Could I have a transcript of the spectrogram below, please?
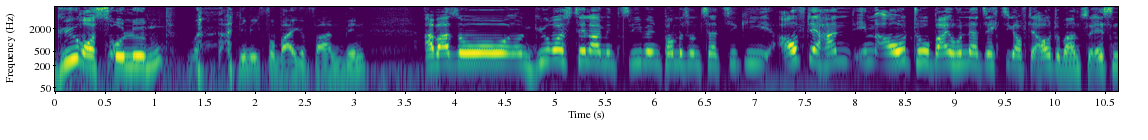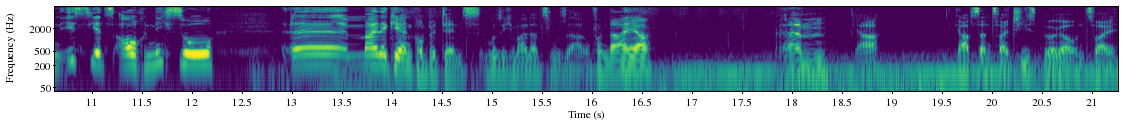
Gyros Olymp, an dem ich vorbeigefahren bin. Aber so ein Gyros-Teller mit Zwiebeln, Pommes und Tzatziki auf der Hand im Auto bei 160 auf der Autobahn zu essen, ist jetzt auch nicht so äh, meine Kernkompetenz, muss ich mal dazu sagen. Von daher ähm, ja, gab es dann zwei Cheeseburger und zwei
